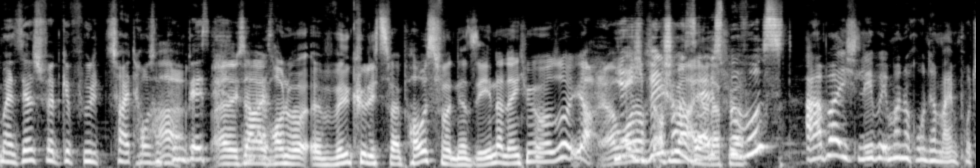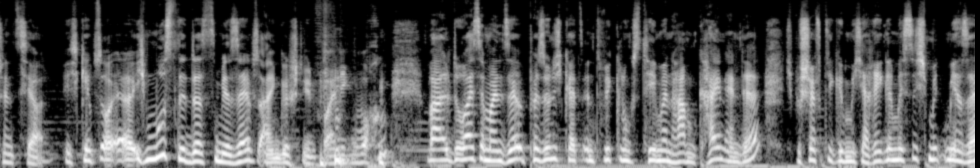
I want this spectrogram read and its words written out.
mein Selbstwertgefühl 2000 Punkte ist. Also ich sage, ich brauche nur äh, willkürlich zwei Posts von dir sehen, dann denke ich mir immer so, ja, ja, ich bin schon selbstbewusst, aber ich lebe immer noch unter meinem Potenzial. Ich, geb's, äh, ich musste das mir selbst eingestehen vor einigen Wochen, weil du weißt ja, meine Persönlichkeitsentwicklungsthemen haben kein Ende. Ich beschäftige mich ja regelmäßig mit mir selbst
